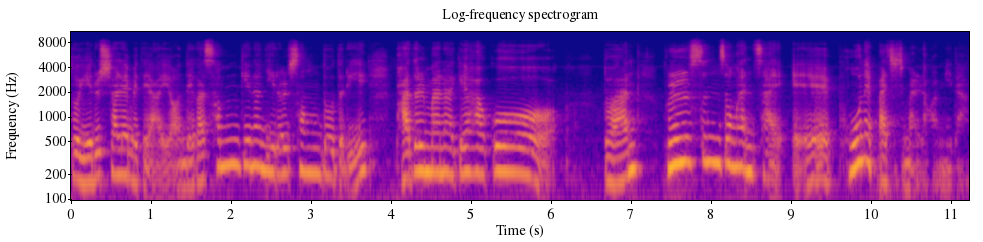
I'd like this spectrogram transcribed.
또 예루살렘에 대하여 내가 섬기는 일을 성도들이 받을 만하게 하고 또한 불순종한 자의 본에 빠지지 말라고 합니다.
